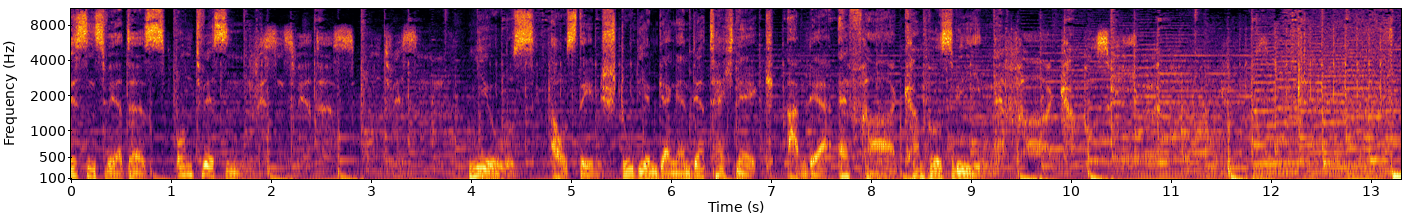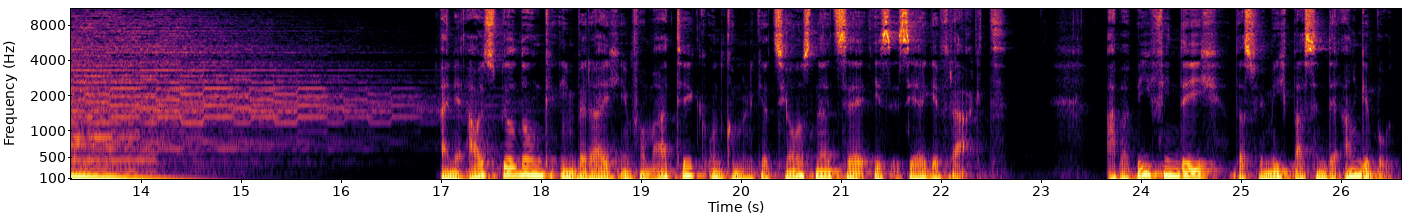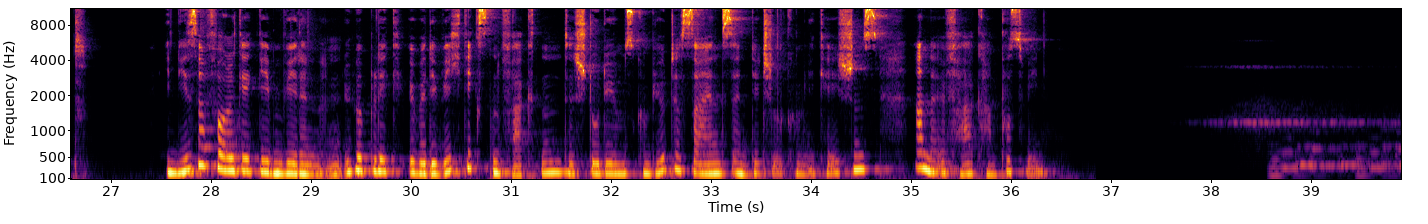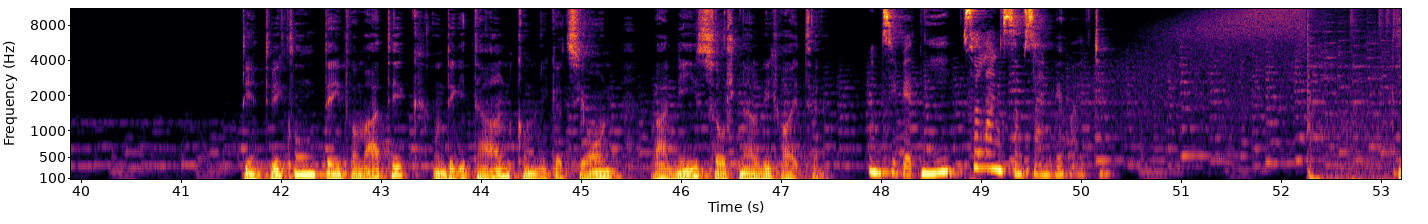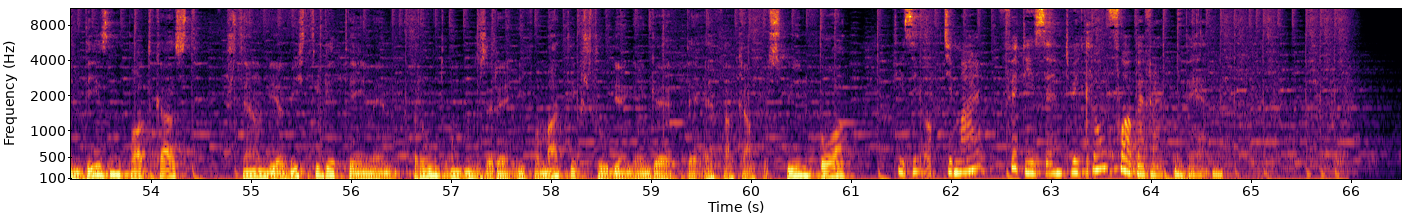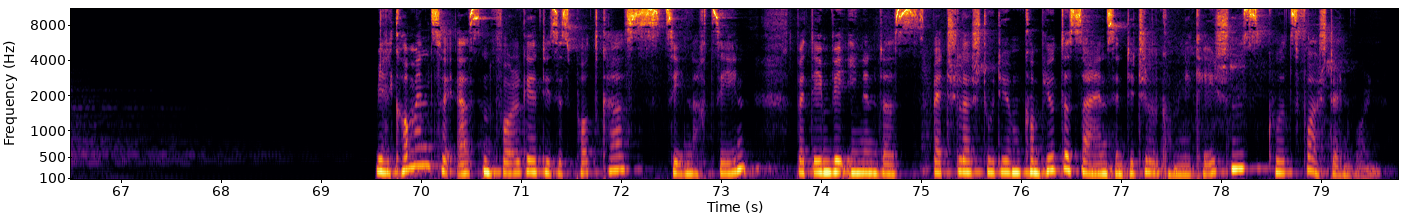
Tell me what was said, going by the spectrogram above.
Wissenswertes und Wissen. Wissenswertes und Wissen. News aus den Studiengängen der Technik an der FH Campus Wien. FH Campus Wien. Eine Ausbildung im Bereich Informatik und Kommunikationsnetze ist sehr gefragt. Aber wie finde ich das für mich passende Angebot? In dieser Folge geben wir Ihnen einen Überblick über die wichtigsten Fakten des Studiums Computer Science and Digital Communications an der FH Campus Wien. Die Entwicklung der Informatik und digitalen Kommunikation war nie so schnell wie heute. Und sie wird nie so langsam sein wie heute. In diesem Podcast stellen wir wichtige Themen rund um unsere Informatikstudiengänge der FH Campus Wien vor, die Sie optimal für diese Entwicklung vorbereiten werden. Willkommen zur ersten Folge dieses Podcasts 10 nach 10, bei dem wir Ihnen das Bachelorstudium Computer Science and Digital Communications kurz vorstellen wollen.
